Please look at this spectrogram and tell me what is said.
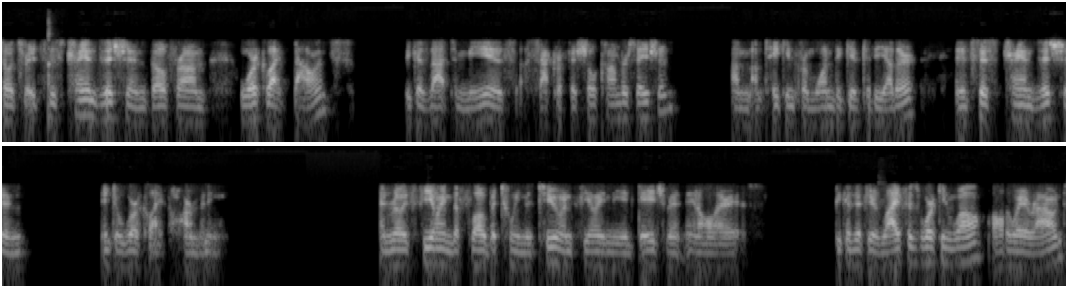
So it's it's this transition though from work life balance, because that to me is a sacrificial conversation. I'm I'm taking from one to give to the other. And it's this transition into work life harmony. And really feeling the flow between the two and feeling the engagement in all areas. Because if your life is working well all the way around,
